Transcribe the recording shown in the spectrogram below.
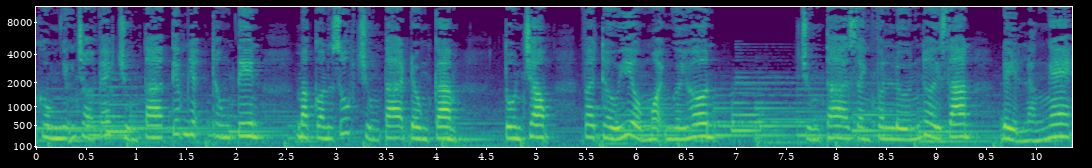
không những cho phép chúng ta tiếp nhận thông tin mà còn giúp chúng ta đồng cảm, tôn trọng và thấu hiểu mọi người hơn. Chúng ta dành phần lớn thời gian để lắng nghe.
